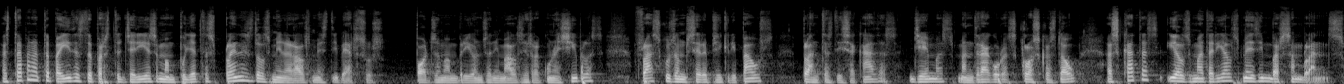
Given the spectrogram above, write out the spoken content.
estaven atapeïdes de prestatgeries amb ampolletes plenes dels minerals més diversos, pots amb embrions animals irreconeixibles, flascos amb serps i gripaus, plantes dissecades, gemes, mandràgores, closques d'ou, escates i els materials més inversemblants.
